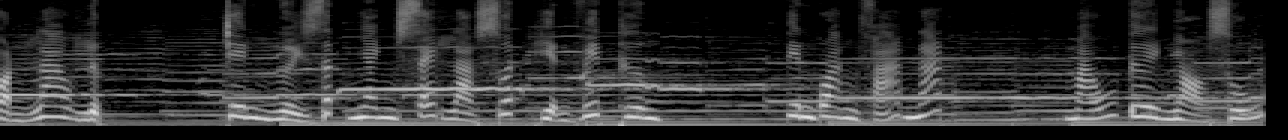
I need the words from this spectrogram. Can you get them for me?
còn lao lực. Trên người rất nhanh sẽ là xuất hiện vết thương. Tiên quang phá nát. Máu tươi nhỏ xuống.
